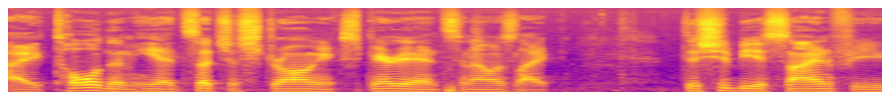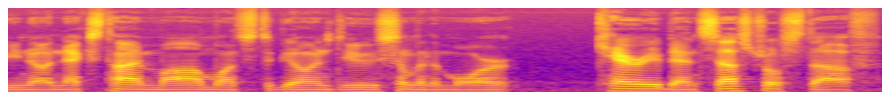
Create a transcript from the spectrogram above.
I told him, he had such a strong experience, and I was like, this should be a sign for you. You know, next time mom wants to go and do some of the more Carib ancestral stuff,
